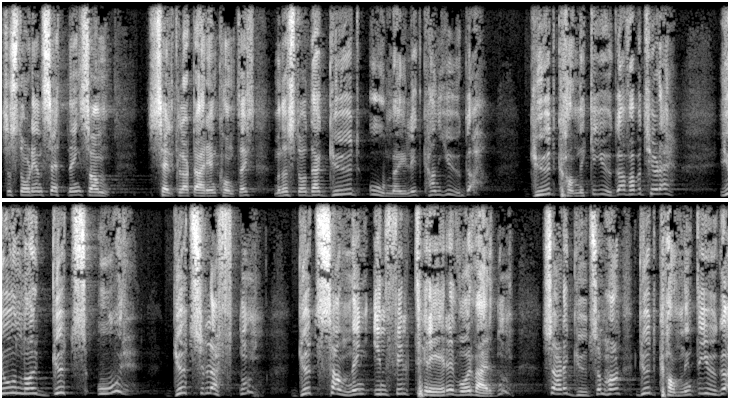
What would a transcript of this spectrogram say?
Så står det i en setning som selvklart er i en kontekst, men det står der Gud omøyelig kan ljuga. Gud kan ikke ljuge. Hva betyr det? Jo, når Guds ord, Guds løften, Guds sanning infiltrerer vår verden, så er det Gud som har den. Gud kan ikke ljuge.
